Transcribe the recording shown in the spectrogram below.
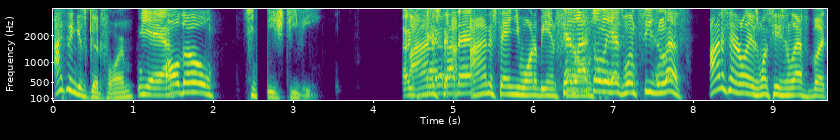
I think it's good for him. Yeah. Although he needs TV. Are you I sad understand. about that? I understand you want to be in Ted films. Lasso only has one season left. I understand it only has one season left, but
